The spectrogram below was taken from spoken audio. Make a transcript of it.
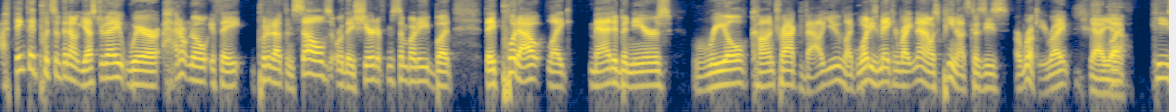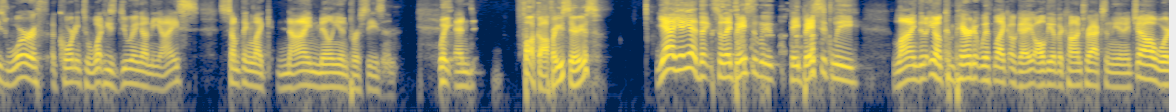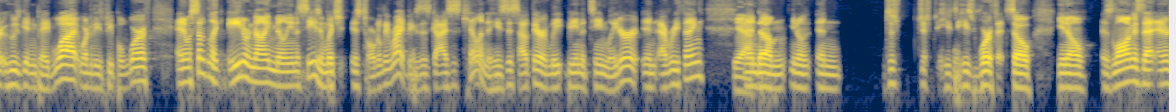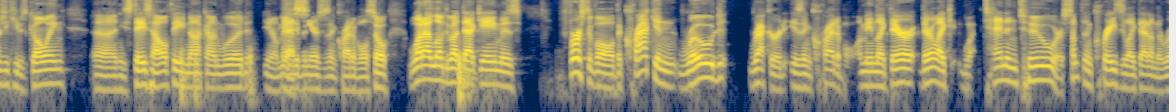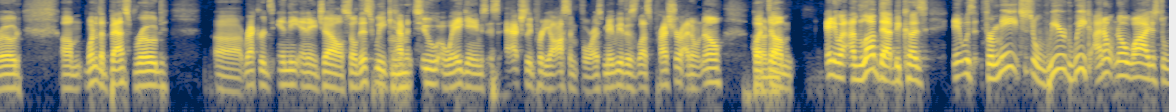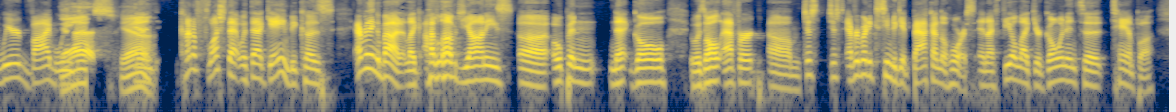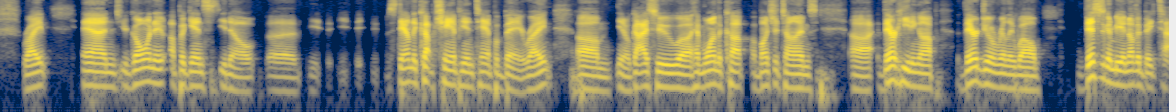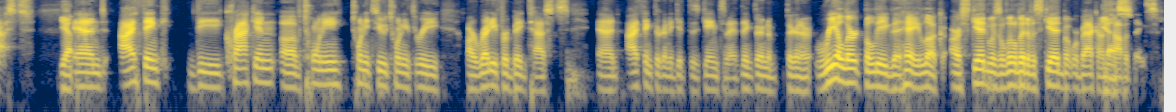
I think they put something out yesterday where I don't know if they put it out themselves or they shared it from somebody, but they put out like Matty Beniers' real contract value. Like what he's making right now is peanuts because he's a rookie, right? Yeah, yeah. But he's worth, according to what he's doing on the ice, something like nine million per season. Wait, and fuck off. Are you serious? Yeah, yeah, yeah. They, so they basically they basically lined it, you know, compared it with like, okay, all the other contracts in the NHL, what, who's getting paid what, what are these people worth? And it was something like eight or nine million a season, which is totally right because this guy's just killing it. He's just out there being a team leader in everything. Yeah. And, um, you know, and just, just he's, he's worth it. So, you know, as long as that energy keeps going, uh, and he stays healthy, knock on wood, you know, Matty yes. Beniers is incredible. So, what I loved about that game is, first of all, the Kraken road record is incredible. I mean, like they're they're like what ten and two or something crazy like that on the road. Um, one of the best road uh, records in the NHL. So this week, Mhm. having two away games is actually pretty awesome for us. Maybe there's less pressure. I don't know. But don't know. um, anyway, I love that because it was for me it's just a weird week. I don't know why, just a weird vibe week. Yes. Yeah. And kind of flushed that with that game because everything about it, like I loved Yanni's uh, open net goal. It was all effort. Um, just just everybody seemed to get back on the horse, and I feel like you're going into Tampa, right? And you're going up against you know. Uh, Stanley Cup champion Tampa Bay, right? Um, you know, guys who uh, have won the cup a bunch of times. Uh, they're heating up. They're doing really well. This is going to be another big test. Yeah. And I think the Kraken of 2022 23 are ready for big tests. And I think they're going to get this game tonight. I think they're going to they're going to re-alert the league that hey, look, our skid was a little bit of a skid, but we're back on top of things.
